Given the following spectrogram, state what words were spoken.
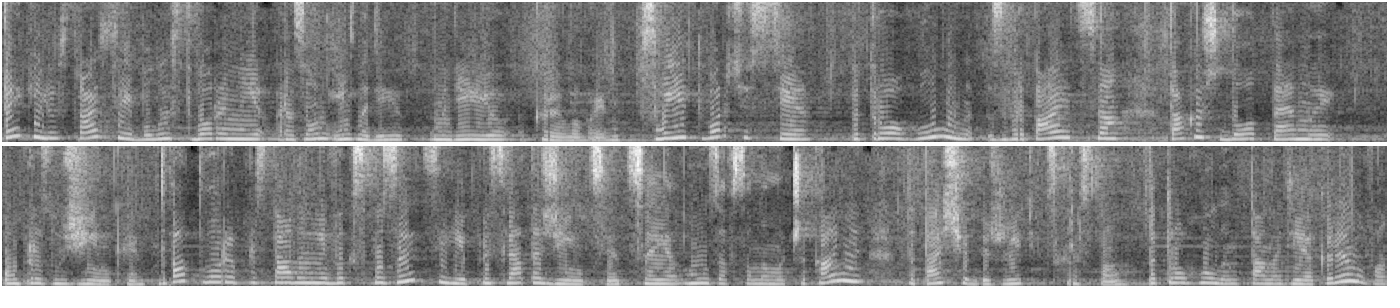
Деякі ілюстрації були створені разом із Надією, Надією Кириловою. В своїй творчості Петро Гулин звертається також до теми образу жінки. Два твори представлені в експозиції присвята жінці. Це муза в самому чеканні та та, що біжить з Христом. Петро Гулин та Надія Кирилова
